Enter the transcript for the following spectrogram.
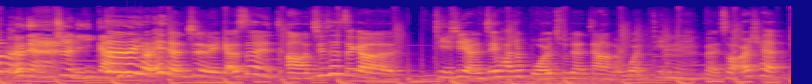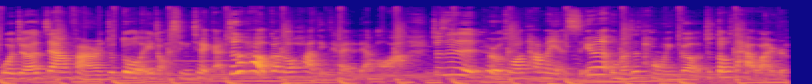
有点距离感，对对对，有一点距离感，所以呃，其实这个。提携人计划就不会出现这样的问题，嗯，没错，而且我觉得这样反而就多了一种亲切感，就是会有更多话题可以聊啊。就是比如说他们也是，因为我们是同一个，就都是台湾人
